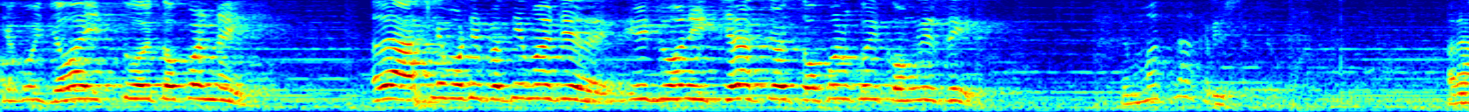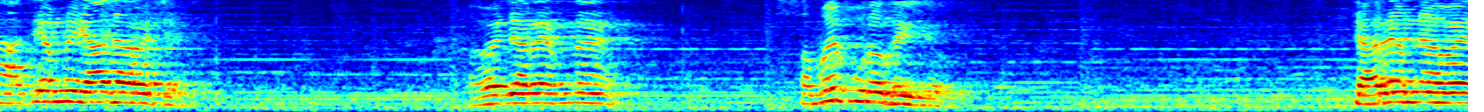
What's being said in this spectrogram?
કે કોઈ જવા ઈચ્છતું હોય તો પણ નહીં. અરે આટલી મોટી પ્રતિમા છે, એ જોવાની ઈચ્છા રાખતી હોય તો પણ કોઈ કોંગ્રેસી હિંમત ના કરી શકે. અને આજે અમને યાદ આવે છે હવે જ્યારે એમને સમય પૂરો થઈ ગયો, ત્યારે એમને હવે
